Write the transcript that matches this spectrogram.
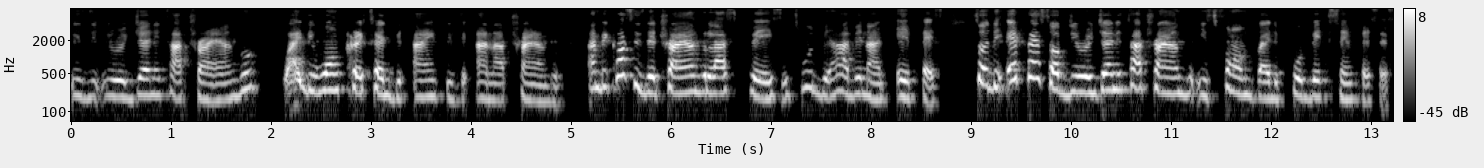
is the urogenital triangle, while the one created behind is the anal triangle. And because it's a triangular space, it would be having an apex. So the apex of the urogenital triangle is formed by the pubic symphysis.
